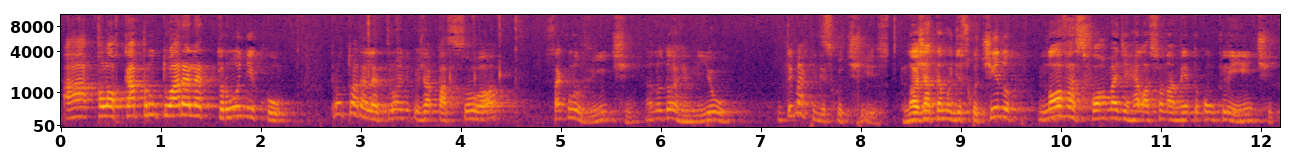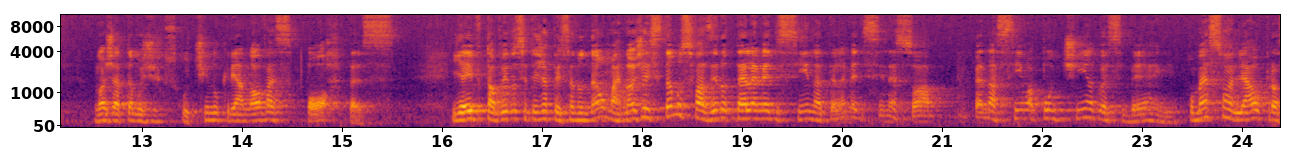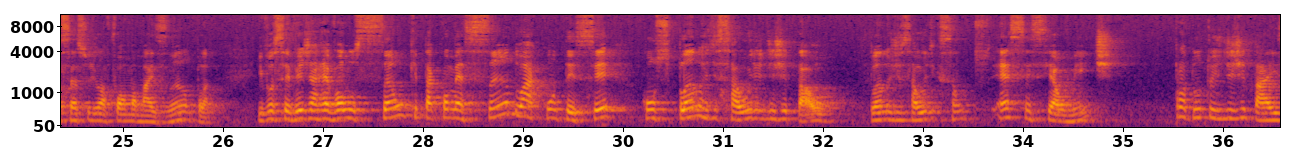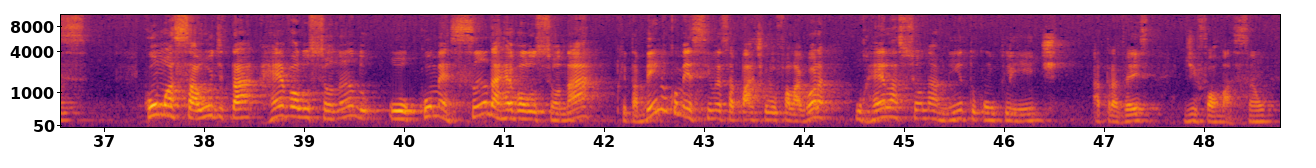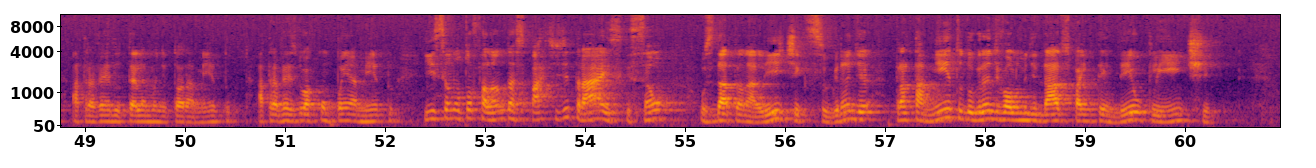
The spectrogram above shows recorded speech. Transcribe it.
a colocar prontuário eletrônico. Prontuário eletrônico já passou, ó, século 20, ano 2000. Não tem mais que discutir isso. Nós já estamos discutindo novas formas de relacionamento com o cliente. Nós já estamos discutindo criar novas portas. E aí talvez você esteja pensando, não, mas nós já estamos fazendo telemedicina. Telemedicina é só um pedacinho, uma pontinha do iceberg. Começa a olhar o processo de uma forma mais ampla e você veja a revolução que está começando a acontecer com os planos de saúde digital. Planos de saúde que são essencialmente produtos digitais como a saúde está revolucionando ou começando a revolucionar, porque está bem no comecinho essa parte que eu vou falar agora, o relacionamento com o cliente através de informação, através do telemonitoramento, através do acompanhamento. Isso eu não estou falando das partes de trás, que são os data analytics, o grande tratamento do grande volume de dados para entender o cliente.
